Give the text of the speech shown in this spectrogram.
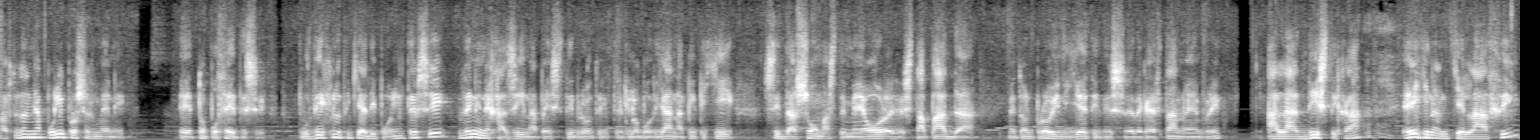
Αυτό ήταν μια πολύ προσεγμένη ε, τοποθέτηση που δείχνει ότι και η αντιπολίτευση δεν είναι χαζή να πέσει την πρώτη τρικλοποδιά να πει π.χ. συντασσόμαστε με ώρες στα πάντα με τον πρώην ηγέτη της 17 ε, Νοέμβρη αλλά αντίστοιχα έγιναν και λάθη,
